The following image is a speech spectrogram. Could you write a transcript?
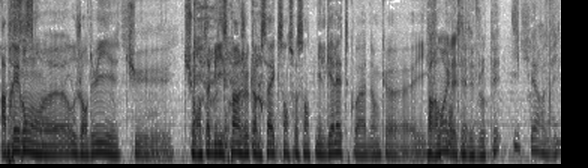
Après, bon, euh, aujourd'hui, tu, tu rentabilises pas un jeu comme ça avec 160 000 galettes, quoi. Donc, euh, il Apparemment, faut il a été développé hyper vite,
